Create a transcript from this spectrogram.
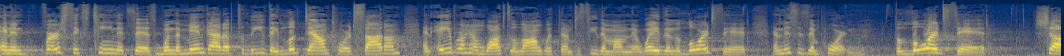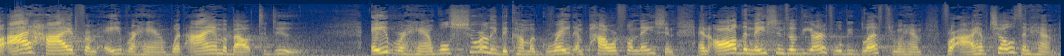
and in verse 16, it says, When the men got up to leave, they looked down toward Sodom, and Abraham walked along with them to see them on their way. Then the Lord said, and this is important the Lord said, Shall I hide from Abraham what I am about to do? Abraham will surely become a great and powerful nation, and all the nations of the earth will be blessed through him, for I have chosen him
